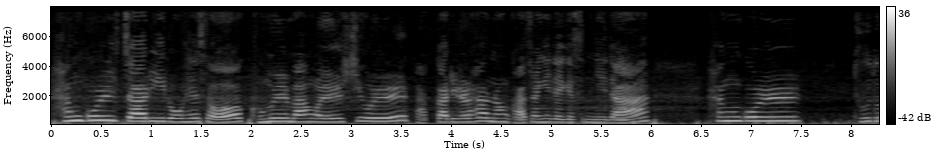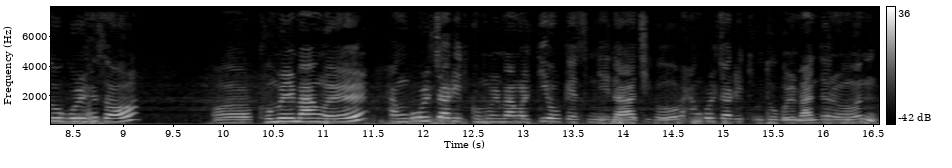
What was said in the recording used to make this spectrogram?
한 골짜리로 해서 그물망을 씌울 밭갈이를 하는 과정이 되겠습니다. 한 골 두둑을 해서 어, 그물망을 한 골짜리 그물망을 띄우겠습니다. 지금 한 골짜리 두둑을 만드는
